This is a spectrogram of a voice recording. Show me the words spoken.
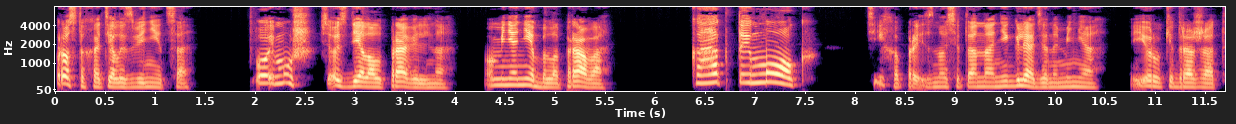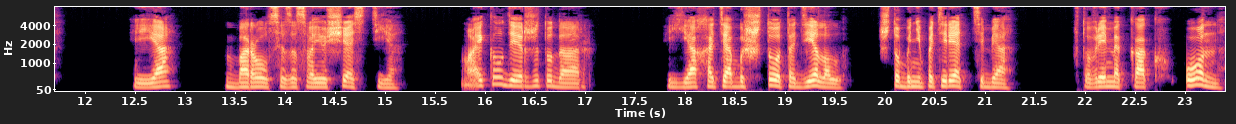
Просто хотел извиниться. Твой муж все сделал правильно. У меня не было права». «Как ты мог?» Тихо произносит она, не глядя на меня. Ее руки дрожат. Я боролся за свое счастье. Майкл держит удар. Я хотя бы что-то делал, чтобы не потерять тебя. В то время как он...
